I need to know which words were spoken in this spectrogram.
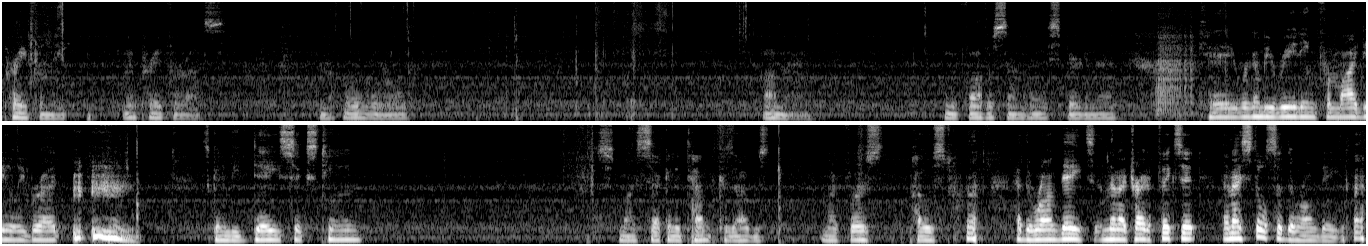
pray for me and pray for us and the whole world. Amen. In the Father, Son, Holy Spirit, amen. Okay, we're going to be reading from My Daily Bread. it's going to be day 16. It's my second attempt because I was, my first post had the wrong dates, and then I tried to fix it, and I still said the wrong date.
